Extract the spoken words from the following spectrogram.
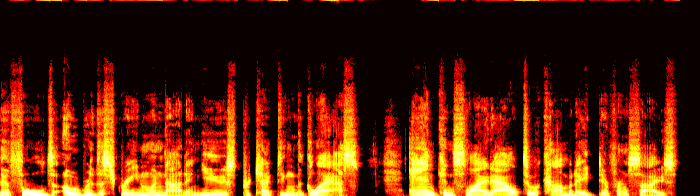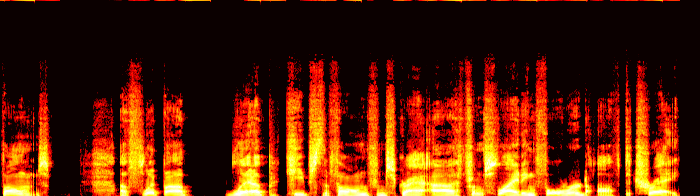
that folds over the screen when not in use, protecting the glass, and can slide out to accommodate different size phones. A flip up lip keeps the phone from, scra- uh, from sliding forward off the tray.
